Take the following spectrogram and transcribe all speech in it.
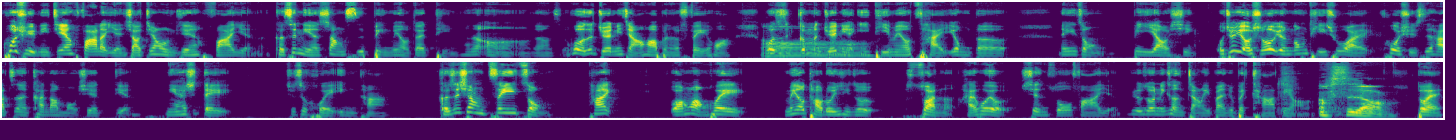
或许你今天发了言，小金龙你今天发言了，可是你的上司并没有在听，他说嗯嗯嗯这样子，或者是觉得你讲的话不能废话，或者是根本觉得你的议题没有采用的那一种必要性。我觉得有时候员工提出来，或许是他真的看到某些点，你还是得就是回应他。可是像这一种，他。往往会没有讨论性就算了，还会有限缩发言。比如说，你可能讲了一半就被卡掉了。哦，是哦，对。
